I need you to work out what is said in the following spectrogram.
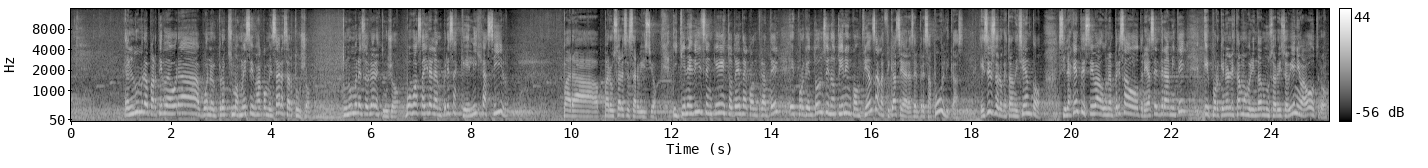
El número a partir de ahora, bueno, en próximos meses va a comenzar a ser tuyo. Tu número de celular es tuyo. Vos vas a ir a la empresa que elijas ir para, para, usar ese servicio. Y quienes dicen que esto tenta contra Tel es porque entonces no tienen confianza en la eficacia de las empresas públicas. ¿Es eso lo que están diciendo? Si la gente se va de una empresa a otra y hace el trámite, es porque no le estamos brindando un servicio bien y va a otro.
